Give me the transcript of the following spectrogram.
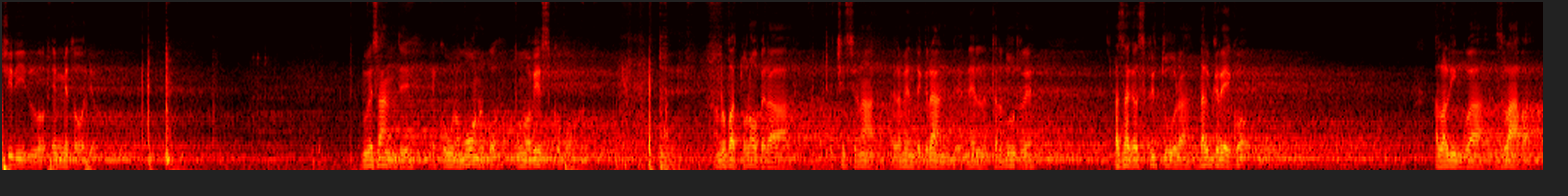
Cirillo e Metodio. Due santi, ecco, uno monaco, uno vescovo, eh, hanno fatto un'opera eccezionale, veramente grande nel tradurre la Sacra Scrittura dal greco alla lingua slava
